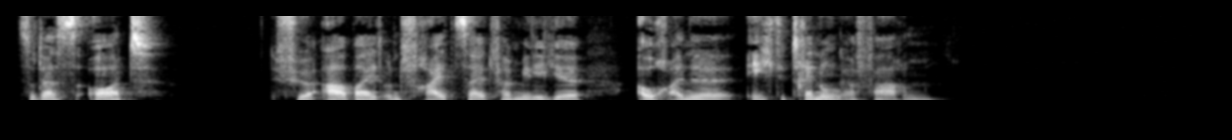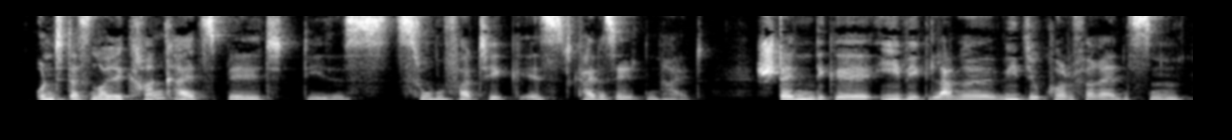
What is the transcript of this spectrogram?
sodass Ort für Arbeit und Freizeit, Familie auch eine echte Trennung erfahren. Und das neue Krankheitsbild, dieses Zoom-Fatigue, ist keine Seltenheit. Ständige, ewig lange Videokonferenzen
